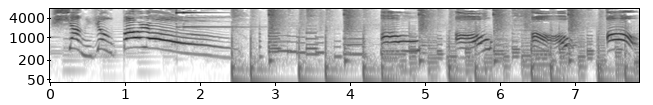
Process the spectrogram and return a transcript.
上肉包喽！嗷嗷嗷嗷，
